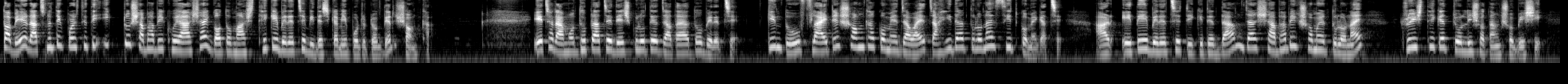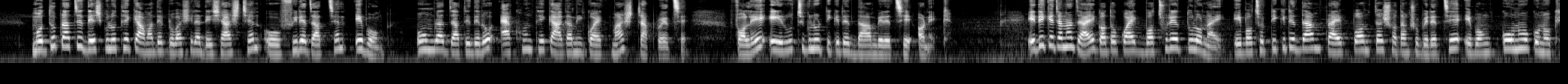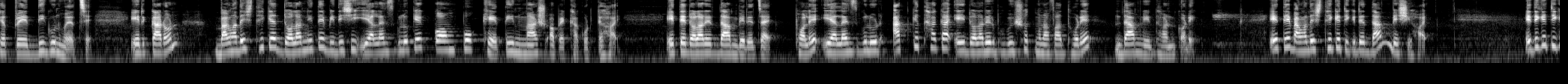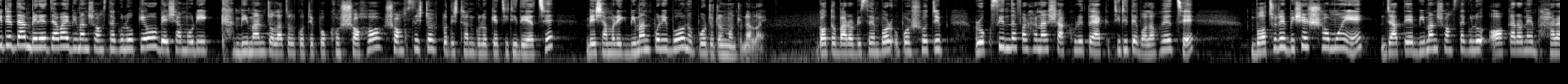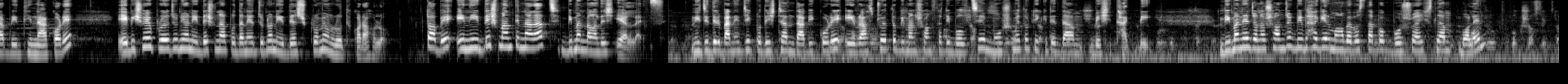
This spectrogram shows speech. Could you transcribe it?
তবে রাজনৈতিক পরিস্থিতি একটু স্বাভাবিক হয়ে আসায় গত মাস থেকে বেড়েছে বিদেশগামী পর্যটকদের সংখ্যা। এছাড়া মধ্যপ্রাচ্যের দেশগুলোতে যাতায়াতও বেড়েছে। কিন্তু ফ্লাইটের সংখ্যা কমে যাওয়ায় চাহিদার তুলনায় সিট কমে গেছে। আর এতে বেড়েছে টিকিটের দাম, যা স্বাভাবিক সময়ের তুলনায় ত্রিশ থেকে চল্লিশ শতাংশ বেশি। মধ্যপ্রাচ্যের দেশগুলো থেকে আমাদের প্রবাসীরা দেশে আসছেন ও ফিরে যাচ্ছেন এবং ওমরা যাত্রীদেরও এখন থেকে আগামী কয়েক মাস চাপ রয়েছে। ফলে এই রুটগুলোর টিকিটের দাম বেড়েছে অনেক। এদিকে জানা যায়, গত কয়েক বছরের তুলনায় এবছর টিকিটের দাম প্রায় পঞ্চাশ শতাংশ বেড়েছে এবং কোনো কোনো ক্ষেত্রে দ্বিগুণ হয়েছে। এর কারণ, বাংলাদেশ থেকে ডলার নিতে বিদেশি এয়ারলাইন্সগুলোকে কমপক্ষে তিন মাস অপেক্ষা করতে হয়। এতে ডলারের দাম বেড়ে যায়। ফলে এয়ারলাইন্সগুলোর আটকে থাকা এই ডলারের ভবিষ্যৎ মুনাফা ধরে দাম নির্ধারণ করে। এতে বাংলাদেশ থেকে টিকিটের দাম বেশি হয়। এদিকে টিকিটের দাম বেড়ে যাওয়ায় বিমান সংস্থাগুলোকেও বেসামরিক বিমান চলাচল কর্তৃপক্ষ সহ সংশ্লিষ্ট প্রতিষ্ঠানগুলোকে চিঠি দিয়েছে বেসামরিক বিমান পরিবহন ও পর্যটন মন্ত্রণালয়। গত বারো ডিসেম্বর উপসচিব রোকসিন্দা ফারহানার স্বাক্ষরিত এক চিঠিতে বলা হয়েছে বছরের বিশেষ সময়ে যাতে বিমান সংস্থাগুলো অকারণে ভাড়া বৃদ্ধি না করে, এ বিষয়ে প্রয়োজনীয় নির্দেশনা প্রদানের জন্য নির্দেশক্রমে অনুরোধ করা হলো। তবে এই নির্দেশ মানতে নারাজ বিমান বাংলাদেশ এয়ারলাইন্স। নিজেদের বাণিজ্যিক প্রতিষ্ঠান দাবি করে এই রাষ্ট্রায়ত্ত বিমান সংস্থাটি বলছে, মৌসুমে তো টিকিটের দাম বেশি থাকবেই। বিমানের জনসংযোগ বিভাগের মহাব্যবস্থাপক বসুয়া ইসলাম বলেন,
